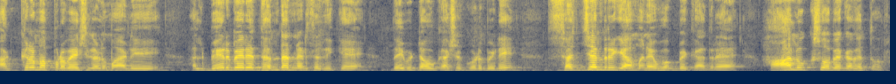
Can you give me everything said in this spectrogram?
ಅಕ್ರಮ ಪ್ರವೇಶಗಳು ಮಾಡಿ, ಅಲ್ಲಿ ಬೇರೆ ಬೇರೆ ದಂಧ ನಡೆಸೋದಕ್ಕೆ ದಯವಿಟ್ಟು ಅವಕಾಶ ಕೊಡಬೇಡಿ. ಸಜ್ಜನರಿಗೆ ಆ ಮನೆಗೆ ಹೋಗಬೇಕಾದ್ರೆ ಹಾಲು ಉಕ್ಸೋಬೇಕಾಗತ್ತೆ ಅವರು.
